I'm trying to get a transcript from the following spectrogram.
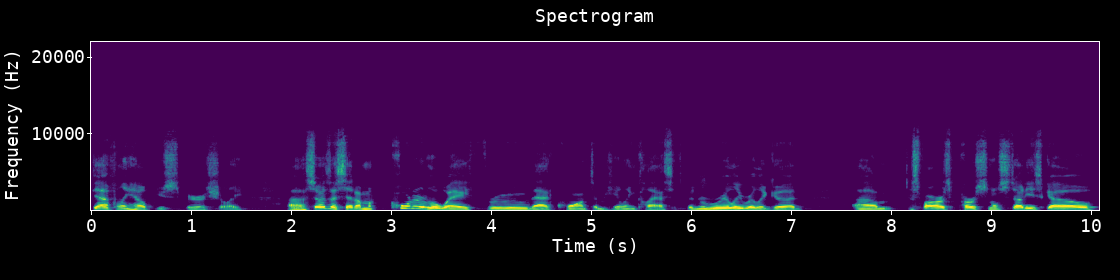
definitely help you spiritually. Uh, so, as I said, I'm a quarter of the way through that quantum healing class. It's been really, really good. Um, as far as personal studies go,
